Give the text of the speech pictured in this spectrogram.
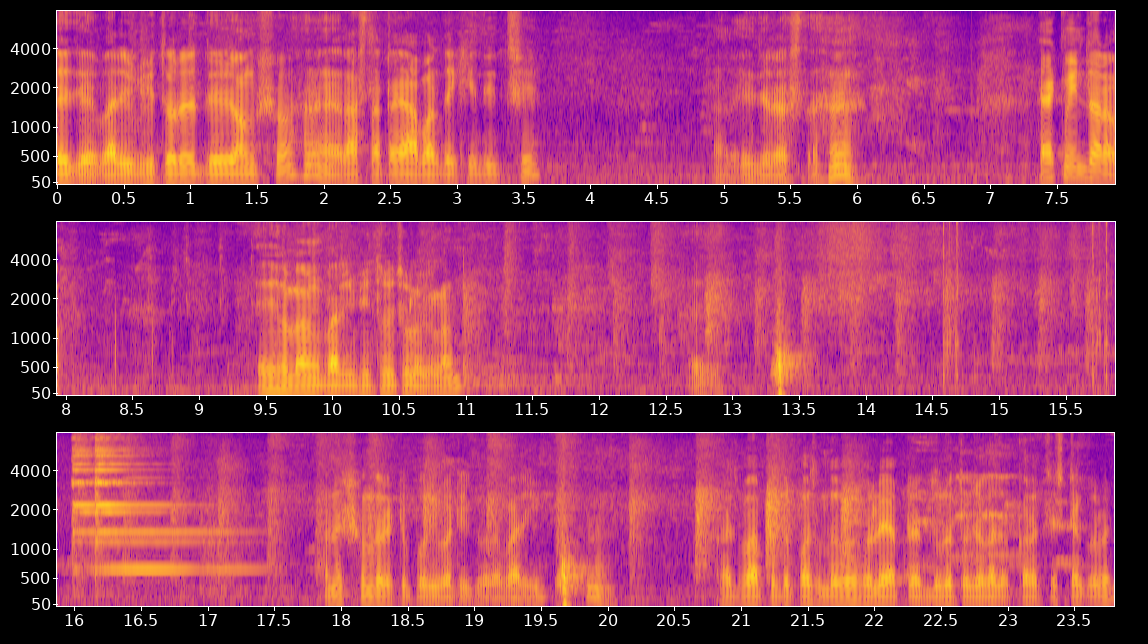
এই যে বাড়ির ভিতরে যে অংশ হ্যাঁ রাস্তাটায় আবার দেখিয়ে দিচ্ছি। আর এই যে রাস্তা হ্যাঁ। এক মিনিট দাঁড়াও। এই হলো আমি বাড়ির ভিতরে চলে গেলাম। অনেক সুন্দর একটা পরিপাটি করা বাড়ি, হুম। হয়তো আপনাদের পছন্দ হবে, হলে আপনার দূরত্ব যোগাযোগ করার চেষ্টা করবেন।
